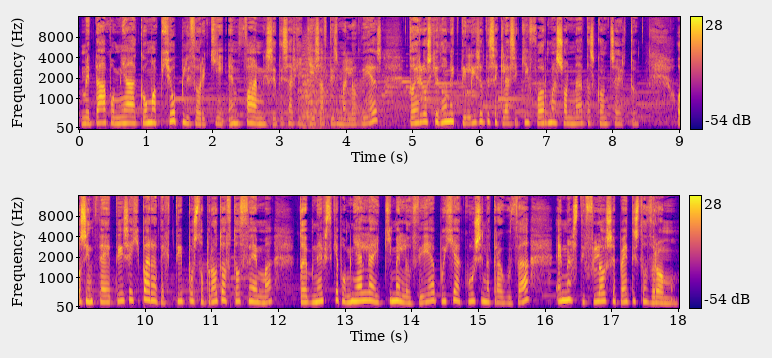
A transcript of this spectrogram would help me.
μετά από μια ακόμα πιο πληθωρική εμφάνιση της αρχικής αυτής μελωδίας, το έργο σχεδόν εκτιλήσεται σε κλασική φόρμα σονάτας κοντσέρτο. Ο συνθέτης έχει παραδεχτεί πως το πρώτο αυτό θέμα το εμπνεύστηκε από μια λαϊκή μελωδία που είχε ακούσει να τραγουδά ένα τυφλός επέτη στο δρόμο.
